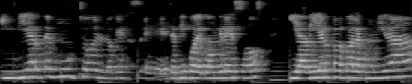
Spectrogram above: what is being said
invierten mucho en lo que es eh, este tipo de congresos y abierto a toda la comunidad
